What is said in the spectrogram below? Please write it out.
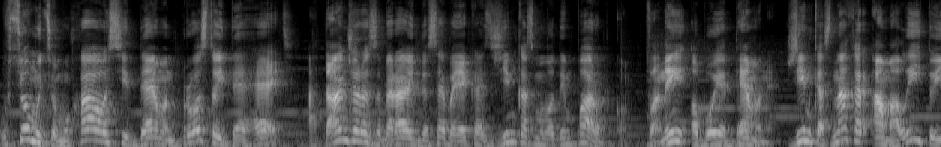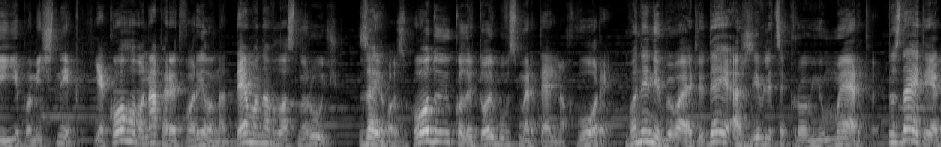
У всьому цьому хаосі демон просто йде геть, а танджеро забирають до себе якась жінка з молодим парубком. Вони обоє демони. Жінка знахар, а малий то її помічник, якого вона перетворила на демона власноруч. За його згодою, коли той був смертельно хворий. Вони не вбивають людей, а живляться кров'ю мертвих. Ну знаєте, як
